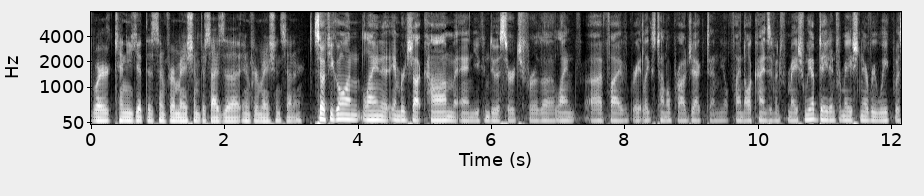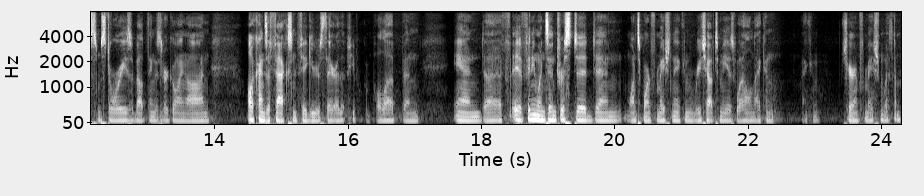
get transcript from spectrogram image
Where can you get this information besides the information center? So if you go online at enbridge.com and you can do a search for the Line uh, 5 Great Lakes Tunnel Project, and you'll find all kinds of information. We update information every week with some stories about things that are going on, all kinds of facts and figures there that people can pull up. And and uh, if, if anyone's interested and wants more information, they can reach out to me as well, and I can I can share information with them.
